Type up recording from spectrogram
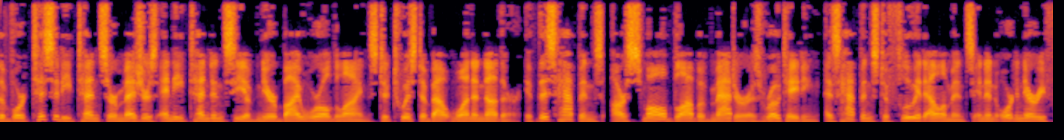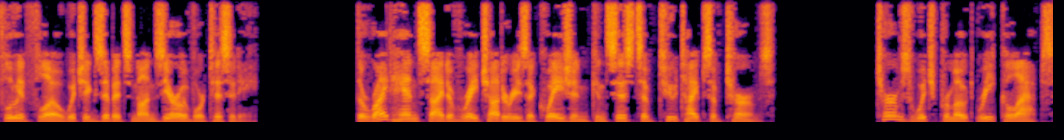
The vorticity tensor measures any tendency of nearby world lines to twist about one another if this happens, our small blob of matter is rotating, as happens to fluid elements in an ordinary fluid flow which exhibits non-zero vorticity. The right-hand side of Raychaudhuri's equation consists of two types of terms. Terms which promote re-collapse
